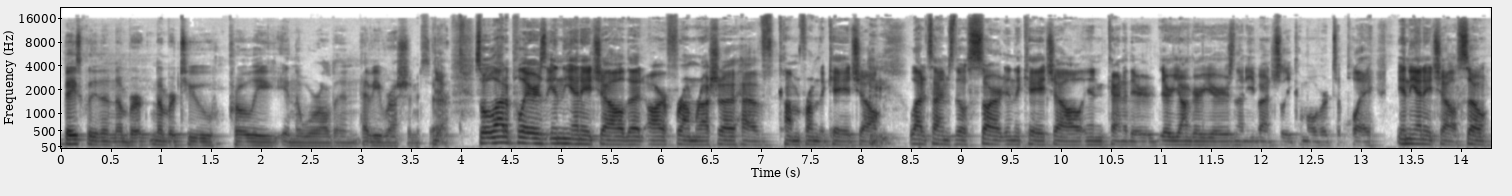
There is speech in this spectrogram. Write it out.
basically the number number two pro league in the world, and heavy Russian. So. Yeah. So a lot of players in the NHL that are from Russia have come from the KHL. A lot of times they'll start in the KHL in kind of their, their younger years and then eventually come over to play in the NHL. So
